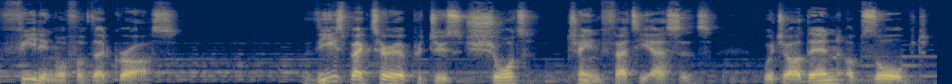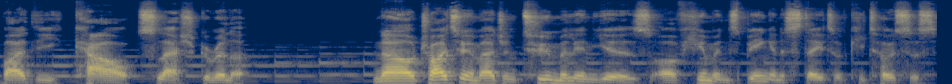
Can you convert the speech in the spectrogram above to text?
feeding off of that grass. These bacteria produce short chain fatty acids, which are then absorbed by the cow slash gorilla. Now try to imagine 2 million years of humans being in a state of ketosis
